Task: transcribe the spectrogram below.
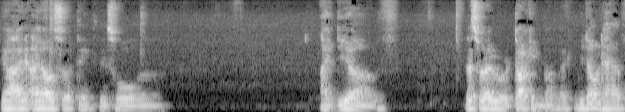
Yeah, I, I also think this whole uh, idea of that's what we were talking about. Like, we don't have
